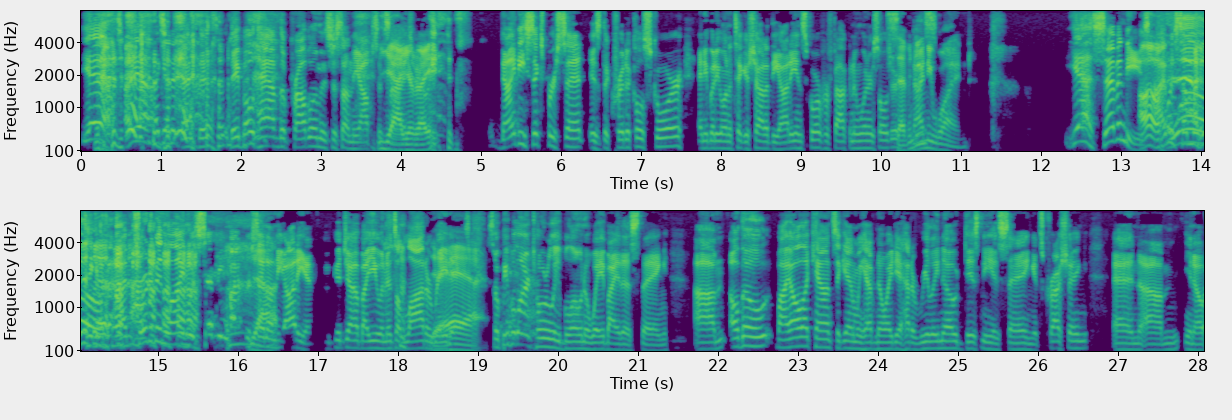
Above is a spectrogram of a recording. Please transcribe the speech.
Yeah, yeah, I get it. That's- They both have the problem. It's just on the opposite Yeah, side. Yeah, you're right. 96% is the critical score. Anybody want to take a shot at the audience score for Falcon and Winter Soldier? 70s? Ninety-one. Yeah, 70s. Oh, I was somewhat whoa. taken. I'm sort of in line with 75% on the audience. Good job by you. And it's a lot of ratings. Yeah. So people aren't totally blown away by this thing. Um, although, by all accounts, again, we have no idea how to really know. Disney is saying it's crushing, and um, you know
